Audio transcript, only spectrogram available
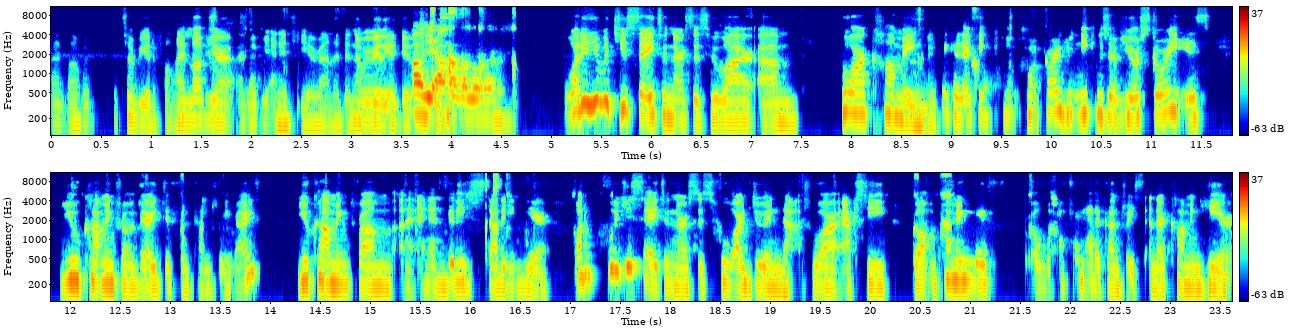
I love it. It's so beautiful. I love your I love your energy around it. No, really, I do. Oh yeah, I have a What do you would you say to nurses who are um, who are coming. I think I think part of the uniqueness of your story is you coming from a very different country, right? You coming from uh, and then really studying here. What would you say to nurses who are doing that, who are actually go, coming with from other countries and they're coming here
